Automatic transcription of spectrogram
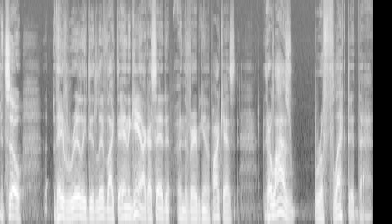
And so they really did live like that. And again, like I said in the very beginning of the podcast, their lives reflected that.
